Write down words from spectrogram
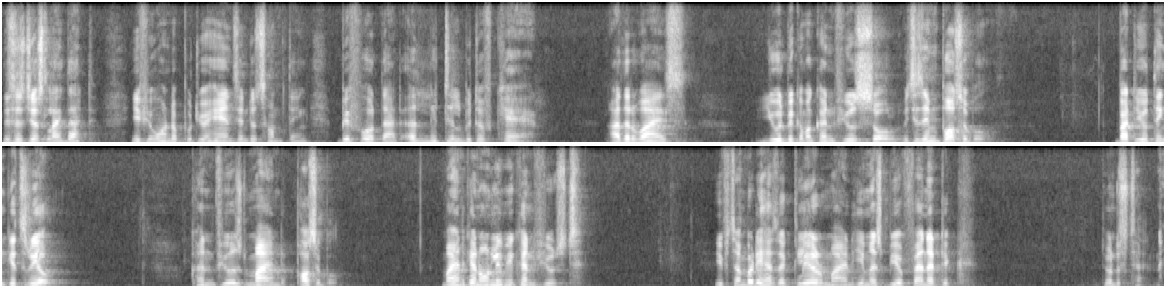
This is just like that. If you want to put your hands into something, before that, a little bit of care. Otherwise, you will become a confused soul, which is impossible. But you think it's real. Confused mind, possible. Mind can only be confused. If somebody has a clear mind, he must be a fanatic. Do you understand?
